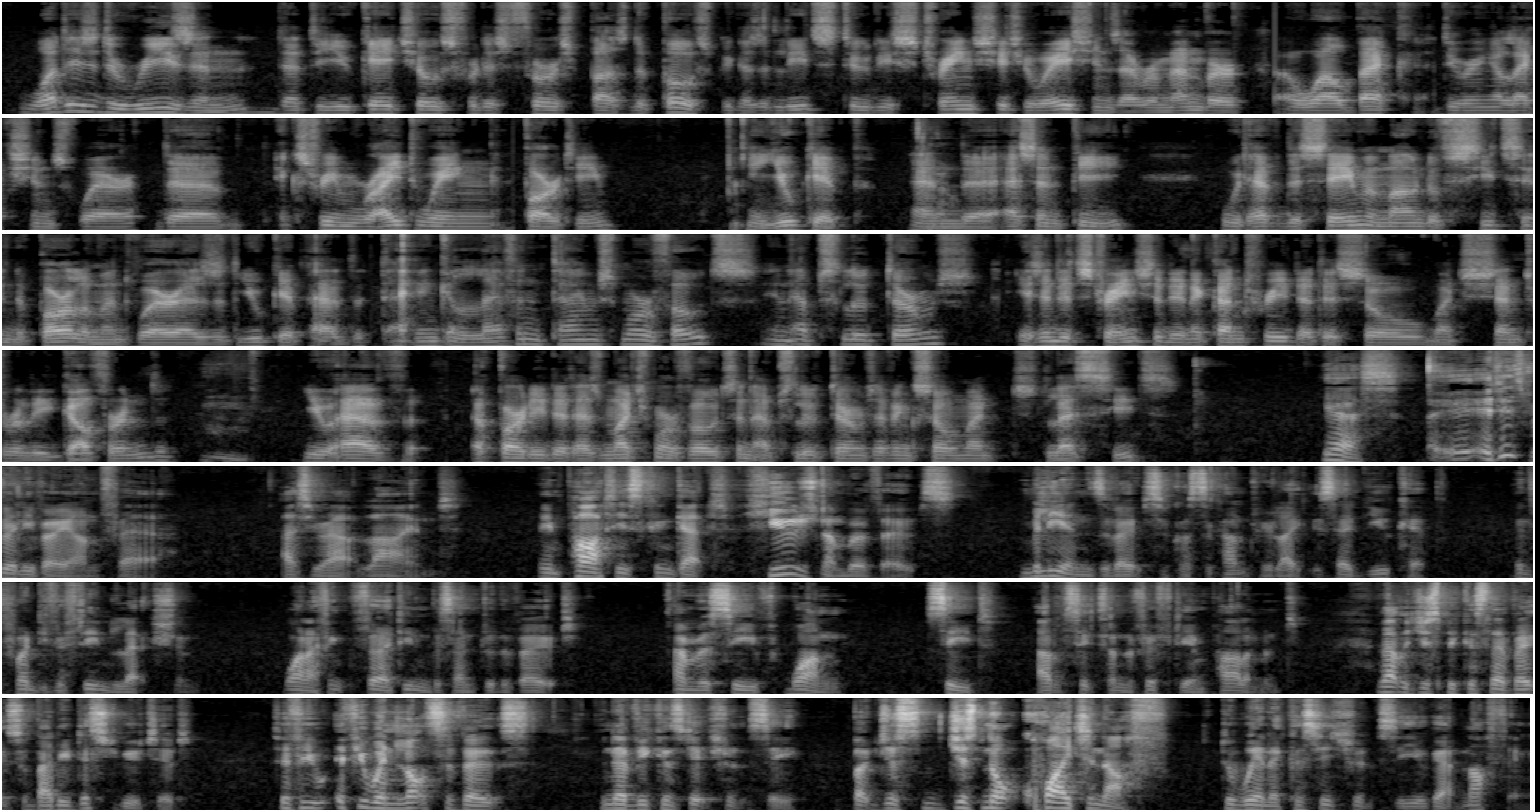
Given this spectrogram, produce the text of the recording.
What is the reason that the UK chose for this first past the post? Because it leads to these strange situations. I remember a while back during elections where the extreme right wing party, UKIP, and the SNP would have the same amount of seats in the parliament, whereas UKIP had, I think, 11 times more votes in absolute terms. Isn't it strange that in a country that is so much centrally governed, mm. you have a party that has much more votes in absolute terms having so much less seats? Yes, it is really very unfair, as you outlined. I mean, parties can get huge number of votes, millions of votes across the country, like you said, UKIP in the 2015 election won, I think, 13% of the vote and received one seat out of 650 in Parliament. And that was just because their votes were badly distributed. So if you if you win lots of votes in every constituency, but just just not quite enough to win a constituency, you get nothing.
